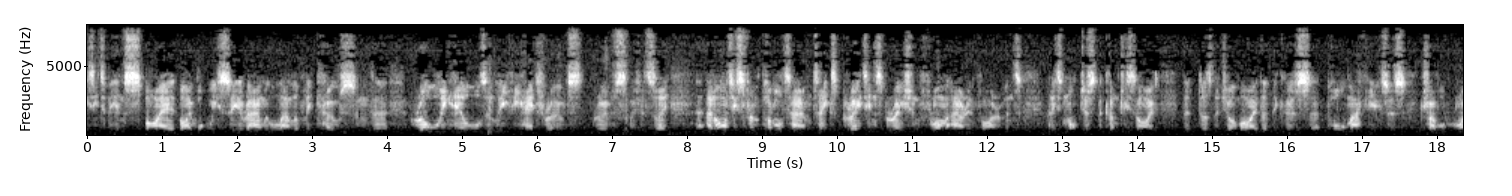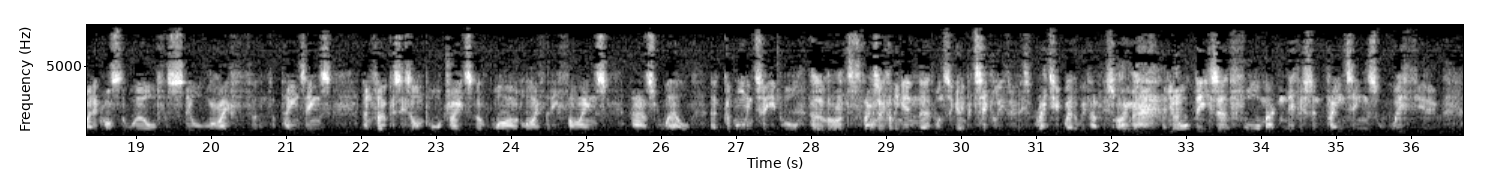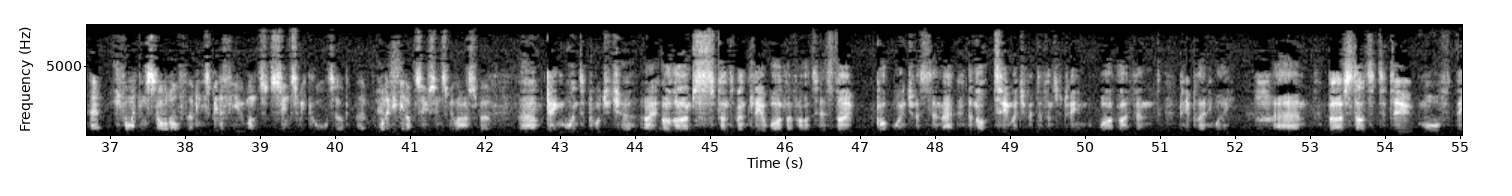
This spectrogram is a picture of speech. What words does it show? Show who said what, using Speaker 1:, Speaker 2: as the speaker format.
Speaker 1: easy to be inspired by what we see around with all our lovely coasts and uh, rolling hills and leafy hedgerows, rows, I should say. An artist from Puddletown takes great inspiration from our environment, and it's not just the countryside that does the job either, because uh, Paul Matthews has travelled right across the world for still life and for paintings, and focuses on portraits of wildlife that he finds as well. Uh, good morning to you, Paul.
Speaker 2: Hello, Lawrence.
Speaker 1: Thanks
Speaker 2: morning.
Speaker 1: for coming in uh, once again, particularly through this wretched weather we've had this
Speaker 2: I
Speaker 1: morning.
Speaker 2: know.
Speaker 1: And you brought these uh, four magnificent paintings with you. Uh, if I can start off, I mean, it's been a few months since we caught up. Um, What have you been up to since we last spoke?
Speaker 2: Um, getting more into portraiture. I, although I'm fundamentally a wildlife artist, I got more interested in that. There's not too much of a difference between wildlife and people anyway. Um, but I've started to do more of the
